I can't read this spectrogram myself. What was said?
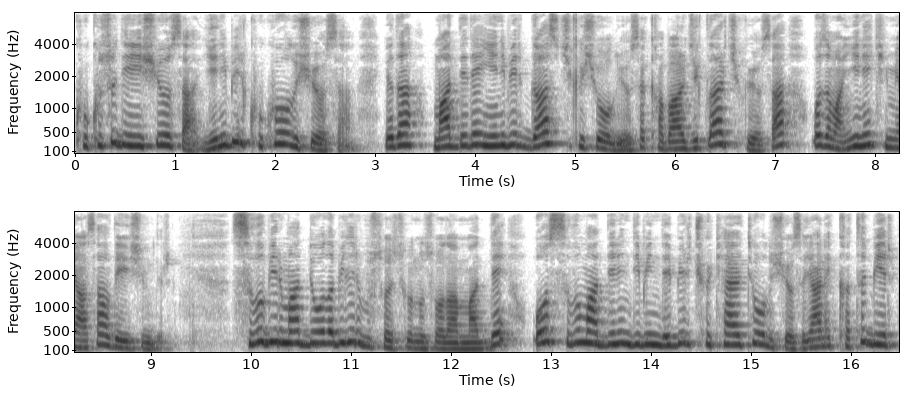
kokusu değişiyorsa, yeni bir koku oluşuyorsa ya da maddede yeni bir gaz çıkışı oluyorsa, kabarcıklar çıkıyorsa o zaman yine kimyasal değişimdir. Sıvı bir madde olabilir bu söz konusu olan madde. O sıvı maddenin dibinde bir çökelti oluşuyorsa yani katı bir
